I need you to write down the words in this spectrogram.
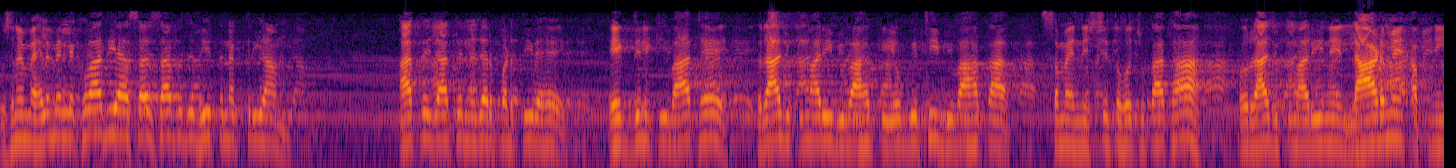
उसने महल में लिखवा दिया सहसा विधित न क्रियाम। आते जाते नज़र पड़ती रहे। एक दिन की बात है, राजकुमारी विवाह के योग्य थी, विवाह का समय निश्चित हो चुका था और राजकुमारी ने लाड़ में अपनी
